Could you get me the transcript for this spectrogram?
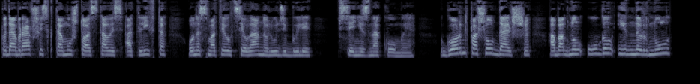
Подобравшись к тому, что осталось от лифта, он осмотрел тела, но люди были все незнакомые. Горн пошел дальше, обогнул угол и нырнул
